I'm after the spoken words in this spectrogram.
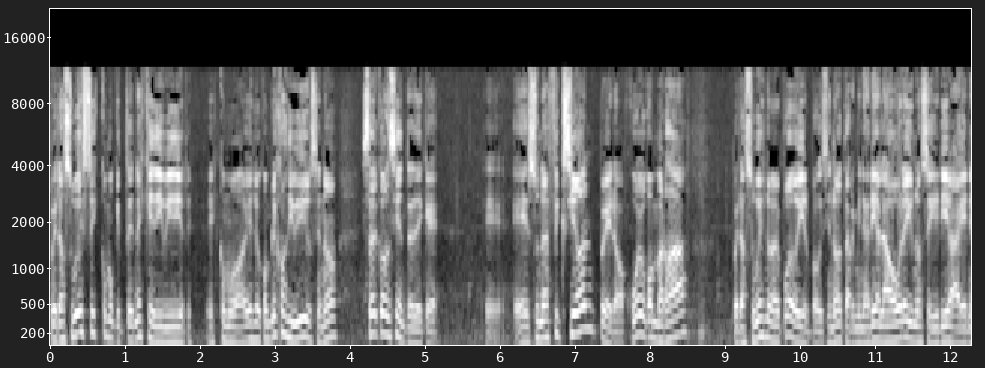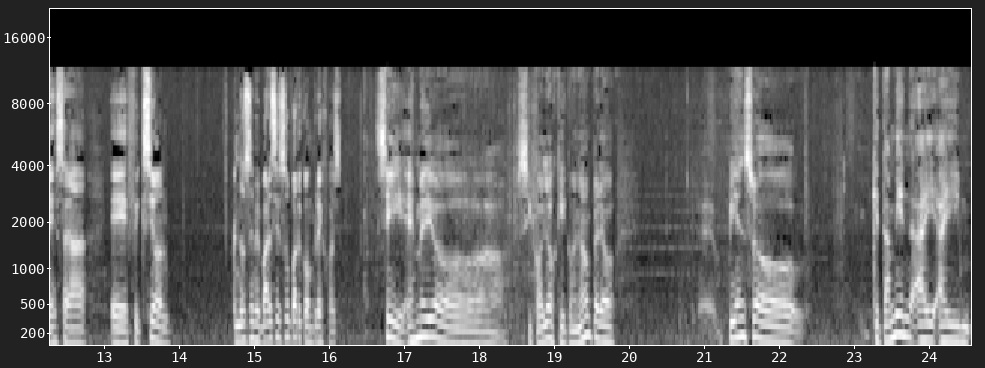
pero a su vez es como que tenés que dividir, es como es lo complejo es dividirse, ¿no? Ser consciente de que eh, es una ficción, pero juego con verdad, pero a su vez no me puedo ir porque si no terminaría la obra y uno seguiría en esa eh, ficción. Entonces me parece súper complejo eso. Sí, es medio psicológico, ¿no? Pero eh, pienso que también hay, hay,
